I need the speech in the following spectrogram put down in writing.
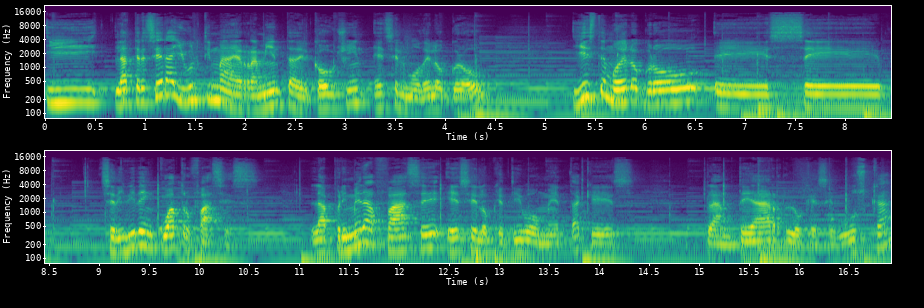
y la tercera y última herramienta del coaching es el modelo Grow. Y este modelo Grow eh, se, se divide en cuatro fases. La primera fase es el objetivo o meta, que es plantear lo que se busca.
